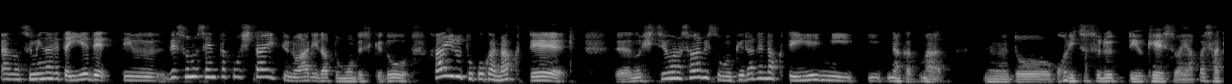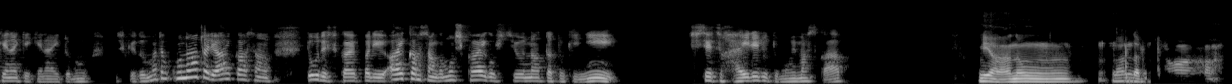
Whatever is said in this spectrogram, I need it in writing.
あの、住み慣れた家でっていう、で、その選択をしたいっていうのはありだと思うんですけど、入るとこがなくて、あの、必要なサービスも受けられなくて家に、なんか、まあ、うんと、孤立するっていうケースはやっぱり避けなきゃいけないと思うんですけど、まあ、でもこのあたり、相川さん、どうですか？やっぱり、相川さんがもし介護必要になった時に、施設入れると思いますか？いや、あのーなんだろうな。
